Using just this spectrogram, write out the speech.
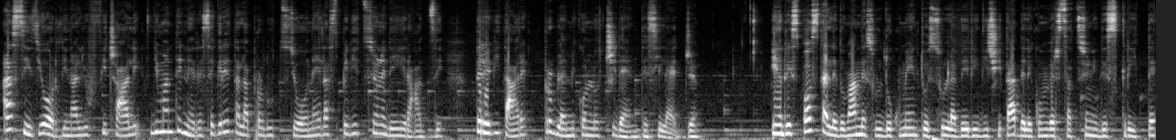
al-Sisi ordina agli ufficiali di mantenere segreta la produzione e la spedizione dei razzi per evitare problemi con l'Occidente, si legge. In risposta alle domande sul documento e sulla veridicità delle conversazioni descritte,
